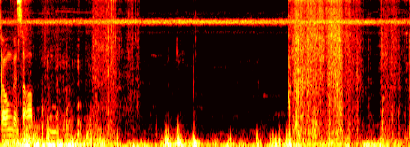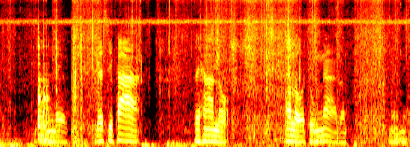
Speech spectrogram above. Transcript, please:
สองกระสอบมันเร็วเดี๋ยวสิพาไปห้าเลาะหาเลาะตรงหน้ากันนี่นี่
